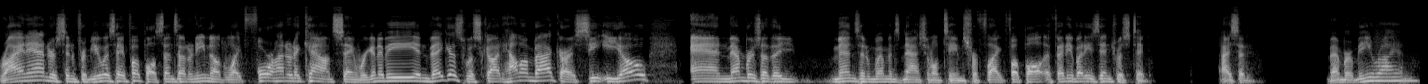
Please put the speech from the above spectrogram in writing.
Ryan Anderson from USA Football sends out an email to like 400 accounts saying, We're going to be in Vegas with Scott Hallenbeck, our CEO, and members of the men's and women's national teams for flag football if anybody's interested. I said, Remember me, Ryan?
